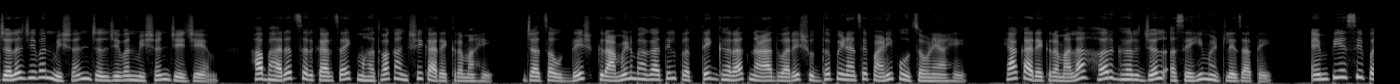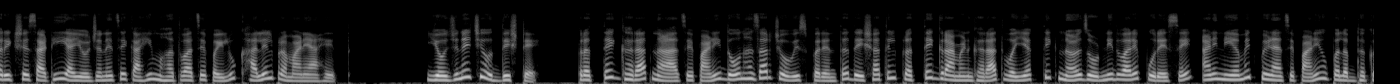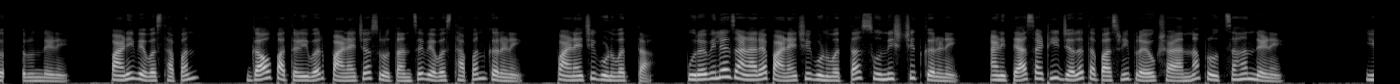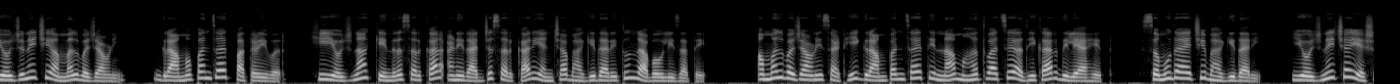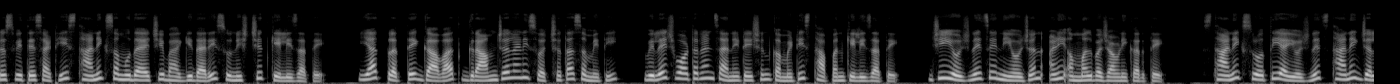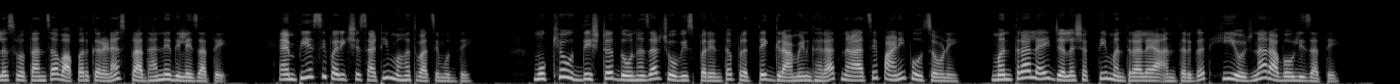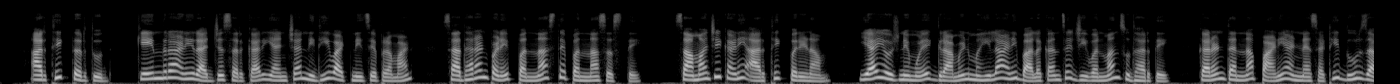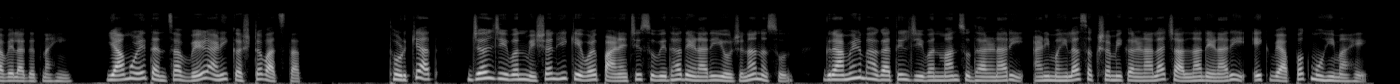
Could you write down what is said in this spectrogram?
Jaljeevan mission Jaljeevan mission JJM हा भारत सरकारचा एक महत्वाकांक्षी कार्यक्रम आहे ज्याचा उद्देश ग्रामीण भागातील प्रत्येक घरात नळाद्वारे शुद्ध पिण्याचे पाणी पोहोचवणे आहे. ह्या कार्यक्रमाला हर घर जल असेही म्हटले जाते. एमपीएससी परीक्षेसाठी या योजनेचे काही महत्त्वाचे पैलू खालीलप्रमाणे आहेत. योजनेची उद्दिष्टे. प्रत्येक घरात नळाचे पाणी दोन हजार चोवीसपर्यंत देशातील प्रत्येक ग्रामीण घरात वैयक्तिक नळ जोडणीद्वारे पुरेसे आणि नियमित पिण्याचे पाणी उपलब्ध करून देणे. पाणी व्यवस्थापन गाव पातळीवर पाण्याच्या स्रोतांचे व्यवस्थापन करणे पाण्याची गुणवत्ता पुरविल्या जाणाऱ्या पाण्याची गुणवत्ता सुनिश्चित करणे आणि त्यासाठी जलतपासणी प्रयोगशाळांना प्रोत्साहन देणे. योजनेची अंमलबजावणी ग्रामपंचायत पातळीवर ही योजना केंद्र सरकार आणि राज्य सरकार यांच्या भागीदारीतून राबवली जाते. अंमलबजावणीसाठी ग्रामपंचायतींना महत्त्वाचे अधिकार दिले आहेत. समुदायाची भागीदारी योजनेच्या यशस्वीतेसाठी स्थानिक समुदायाची भागीदारी सुनिश्चित केली जाते. यात प्रत्येक गावात ग्रामजल आणि स्वच्छता समिती village water and sanitation committee स्थापन केली जाते जी योजनेचे नियोजन आणि अंमलबजावणी करते. स्थानिक स्रोती या योजनेत स्थानिक जलस्रोतांचा वापर करण्यास प्राधान्य दिले जाते. एमपीएससी परीक्षेसाठी महत्त्वाचे मुद्दे. मुख्य उद्दिष्ट दोन हजार चोवीसपर्यंत प्रत्येक ग्रामीण घरात नळाचे पाणी पोहोचवणे. मंत्रालय जलशक्ती मंत्रालयाअंतर्गत ही योजना राबवली जाते. आर्थिक तरतूद. केंद्र आणि राज्य सरकार यांच्या निधी वाटणीचे प्रमाण साधारणपणे पन्नास ते पन्नास असते. सामाजिक आणि आर्थिक परिणाम या योजनेमुळे ग्रामीण महिला आणि बालकांचे जीवनमान सुधारते कारण त्यांना पाणी आणण्यासाठी दूर जावे लागत नाही. यामुळे त्यांचा वेळ आणि कष्ट वाचतात. थोडक्यात जल जीवन मिशन ही केवळ पाण्याची सुविधा देणारी योजना नसून ग्रामीण भागातील जीवनमान सुधारणारी आणि महिला सक्षमीकरणाला चालना देणारी एक व्यापक मोहीम आहे.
